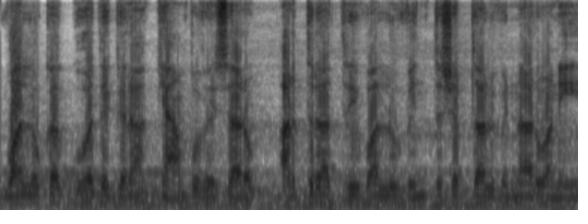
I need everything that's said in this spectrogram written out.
వాళ్ళు ఒక గుహ దగ్గర క్యాంపు వేశారు. అర్ధరాత్రి వాళ్ళు వింత శబ్దాలు విన్నారు అని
